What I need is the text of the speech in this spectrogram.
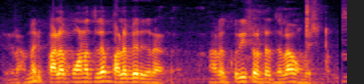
இருக்கிற மாதிரி பல கோணத்தில் பல பேர் இருக்கிறாங்க. அதனால் குறி சொல்கிறதெல்லாம் அவங்க இஷ்டம்.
